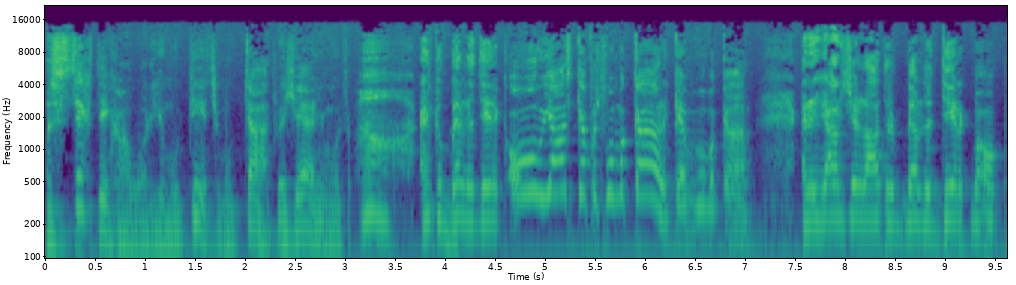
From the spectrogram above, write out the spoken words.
een stichting gaan worden. Je moet dit, je moet dat, weet je. En, je moet... en toen belde Dirk. Oh ja, ik heb het voor elkaar. Ik heb het voor elkaar. En een jaartje later belde Dirk me op.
